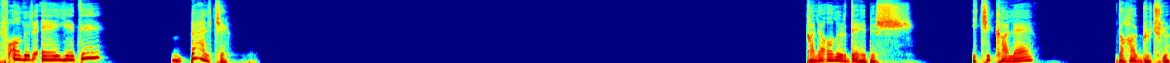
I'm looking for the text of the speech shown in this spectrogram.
F alır E7 belki. Kale alır D1. iki kale daha güçlü.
